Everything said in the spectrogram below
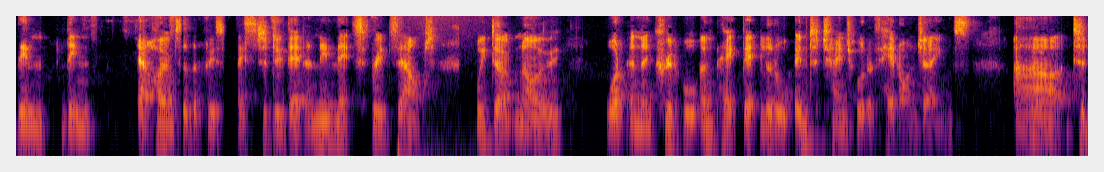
then then our homes are the first place to do that, and then that spreads out. We don't know what an incredible impact that little interchange would have had on James. Uh, yeah. To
